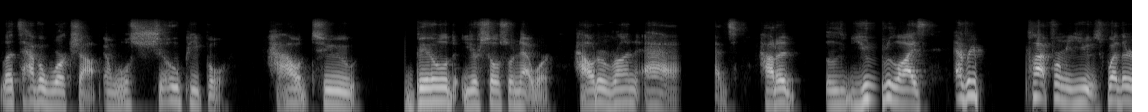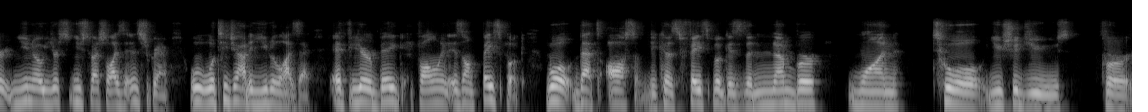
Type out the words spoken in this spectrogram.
let's have a workshop, and we'll show people how to build your social network, how to run ads, how to utilize every platform you use whether you know you're, you specialize in instagram we'll, we'll teach you how to utilize that if your big following is on facebook well that's awesome because facebook is the number one tool you should use for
